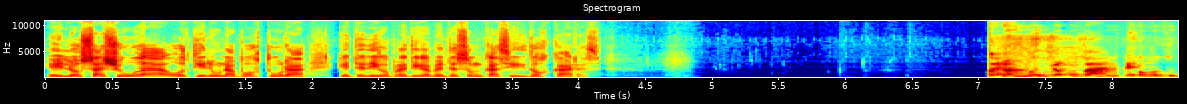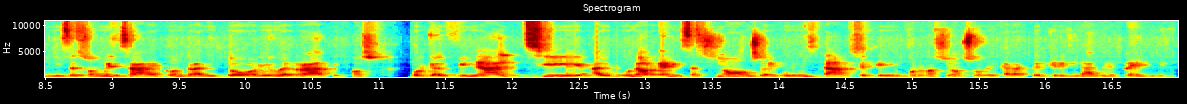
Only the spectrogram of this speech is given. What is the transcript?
Eh, ¿Los ayuda o tiene una postura que te digo prácticamente son casi dos caras? Bueno, es muy preocupante, como tú dices, son mensajes contradictorios, erráticos, porque al final, si alguna organización, si alguna instancia tiene información sobre el carácter criminal del régimen,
